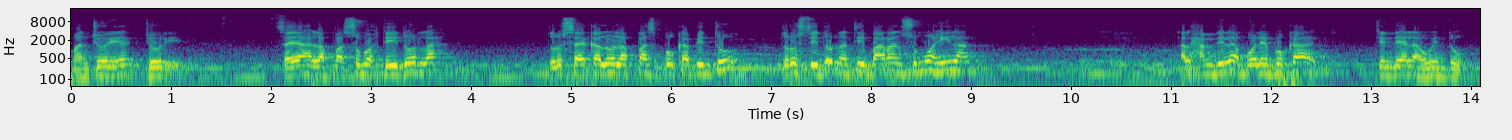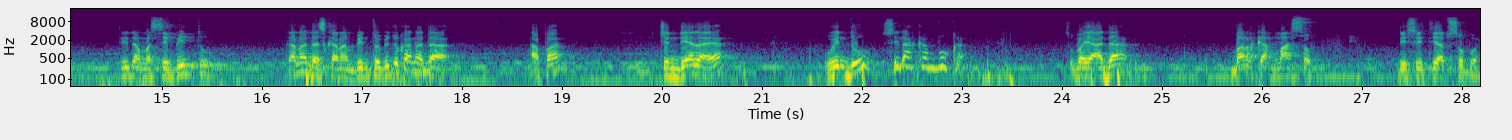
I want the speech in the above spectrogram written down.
Mencuri ya, curi. Saya lepas subuh tidurlah. Terus saya kalau lepas buka pintu, terus tidur nanti barang semua hilang. Alhamdulillah boleh buka jendela window. Tidak mesti pintu. Kan ada sekarang pintu-pintu kan ada apa? Jendela ya. Window silakan buka. Supaya ada berkah masuk di setiap subuh.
